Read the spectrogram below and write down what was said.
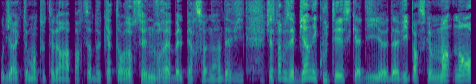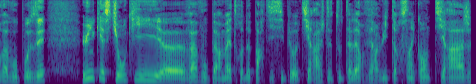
ou directement tout à l'heure à partir de 14h. C'est une vraie belle personne, hein, Davi. J'espère que vous avez bien écouté ce qu'a dit euh, Davi parce que maintenant on va vous poser une question qui euh, va vous permettre de participer au tirage de tout à l'heure vers 8h50, tirage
